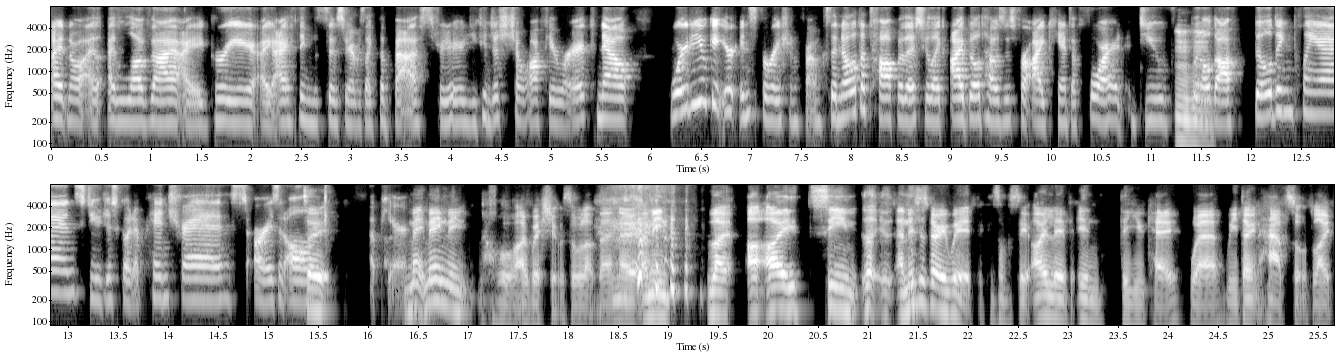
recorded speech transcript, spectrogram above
I know. I, I love that. I agree. I, I think the Instagram is like the best for you. You can just show off your work. Now, where do you get your inspiration from? Because I know at the top of this, you're like, I build houses for I can't afford. Do you mm-hmm. build off building plans? Do you just go to Pinterest or is it all so, up here? Ma- mainly, oh, I wish it was all up there. No, I mean, like I, I seem, like, and this is very weird because obviously I live in the UK where we don't have sort of like,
